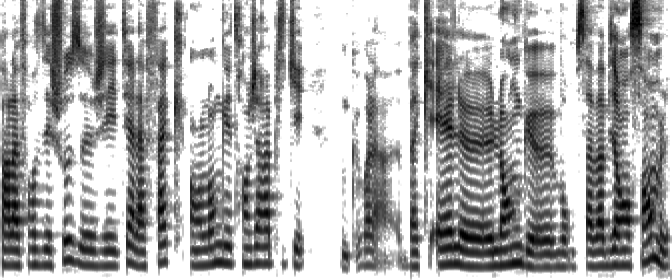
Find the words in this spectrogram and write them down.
par la force des choses, j'ai été à la fac en langue étrangère appliquée. Donc voilà, bac L, euh, langue, euh, bon, ça va bien ensemble.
